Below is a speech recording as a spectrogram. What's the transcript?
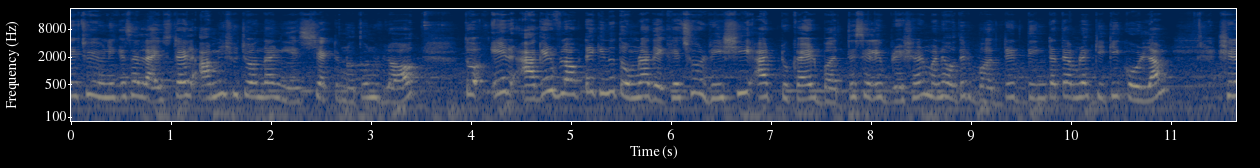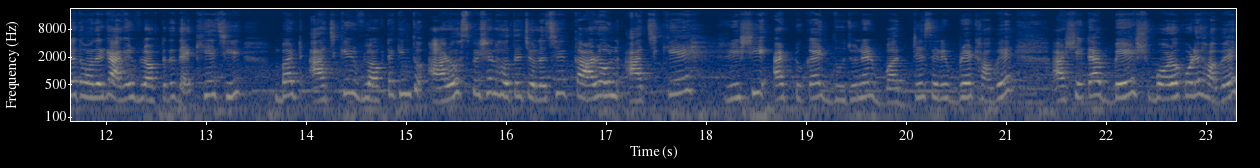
দেখছ ইউনিকেসার লাইফস্টাইল আমি সুচন্দা নিয়ে এসেছি একটা নতুন ব্লগ তো এর আগের ব্লগটাই কিন্তু তোমরা দেখেছ ঋষি আর টুকাইয়ের বার্থডে সেলিব্রেশন মানে ওদের বার্থডের দিনটাতে আমরা কি কি করলাম, সেটা তোমাদেরকে আগের ব্লগটাতে দেখিয়েছি। বাট আজকের ব্লগটা কিন্তু আরও স্পেশাল হতে চলেছে, কারণ আজকে ঋষি আর টুকাই দুজনের বার্থডে সেলিব্রেট হবে, আর সেটা বেশ বড় করে হবে।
